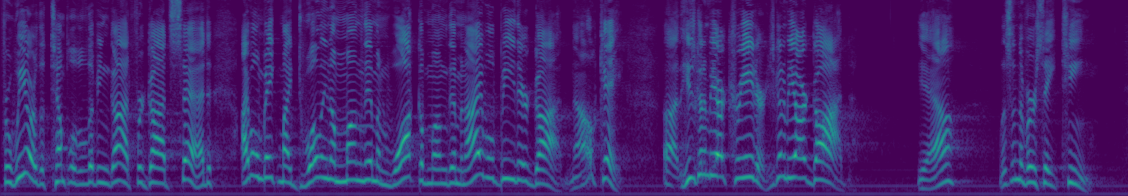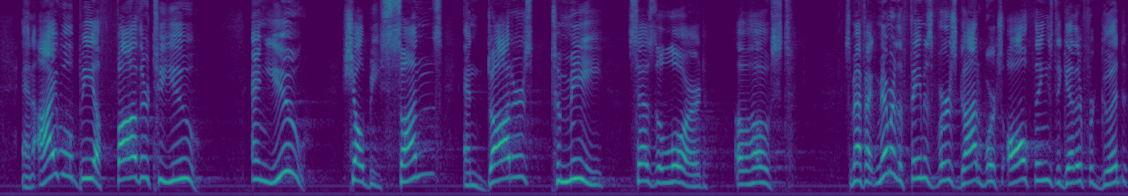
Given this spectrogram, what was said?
For we are the temple of the living God. For God said, I will make my dwelling among them and walk among them, and I will be their God. Now, okay, uh, he's going to be our creator, he's going to be our God. Yeah? Listen to verse 18. And I will be a father to you, and you shall be sons and daughters to me, says the Lord of hosts. As a matter of fact, remember the famous verse God works all things together for good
